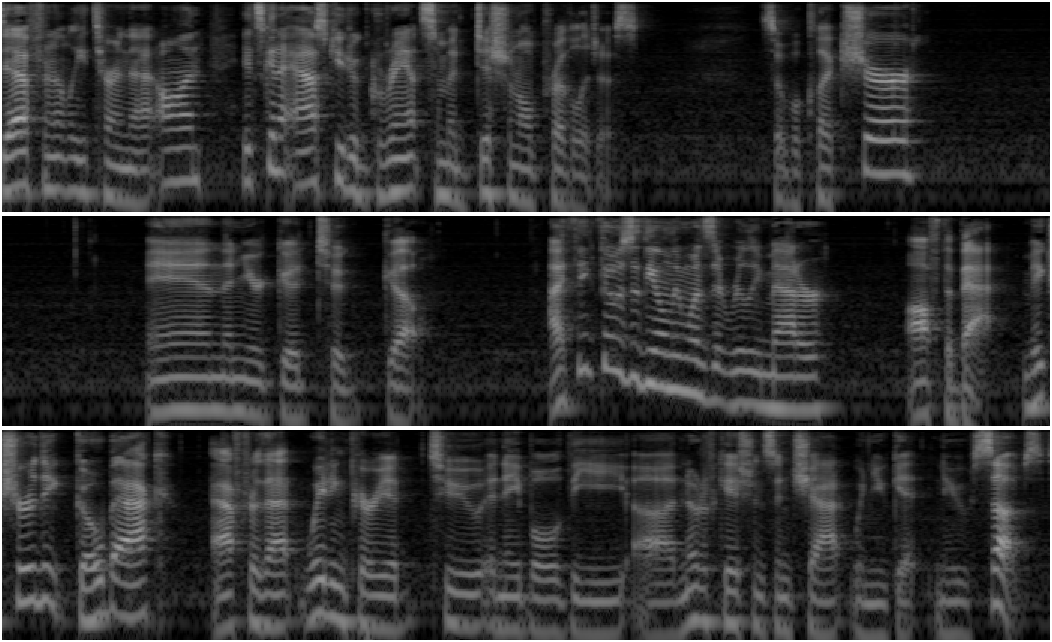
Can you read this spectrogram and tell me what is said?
definitely turn that on. It's going to ask you to grant some additional privileges. So we'll click sure, and then you're good to go. I think those are the only ones that really matter off the bat. Make sure that go back after that waiting period to enable the uh, notifications in chat when you get new subs.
